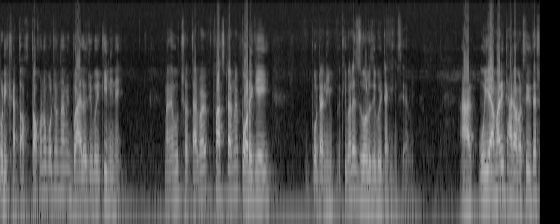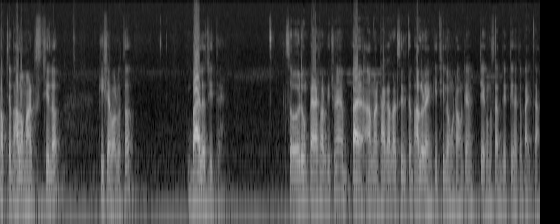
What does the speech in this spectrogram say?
পরীক্ষা তখনও পর্যন্ত আমি বায়োলজি বই কিনি নাই। মানে বুঝছ? তারপর ফার্স্ট টার্মে পরে গিয়েই বোটানি, কি বলে জুওলজি বইটা কিনছি আমি। আর ওই আমারই ঢাকা ভার্সিটিতে সবচেয়ে ভালো মার্কস ছিল কিসে বলো তো। বায়োলজিতে সো ওইরকম প্যারা খাওয়ার কিছু না আমার ঢাকা ভার্সিটিতে ভালো র্যাঙ্কই ছিল মোটামুটি, আমি যে কোনো সাবজেক্টই হয়তো পাইতাম।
